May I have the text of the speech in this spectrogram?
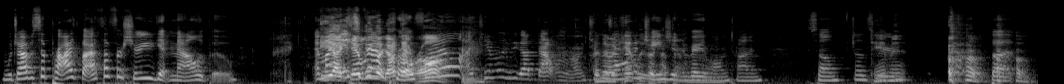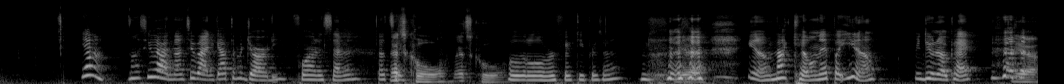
which I was surprised by. I thought for sure you'd get Malibu. And my Yeah, I can't believe I Instagram got that profile, wrong. I can't believe you got that one wrong too because I I, can't haven't I changed it in a very wrong. long time. So that's Damn weird. it. But yeah, not too bad. Not too bad. You got the majority, four out of seven. That's, That's like cool. That's cool. a little over fifty percent. Yeah. you know, not killing it, but you know, you're doing okay. yeah.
